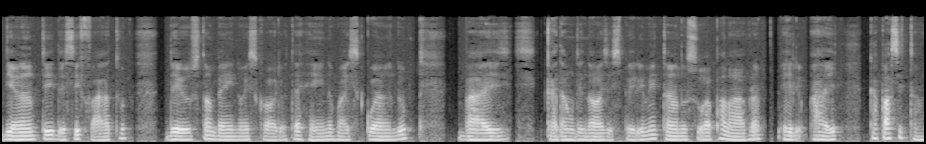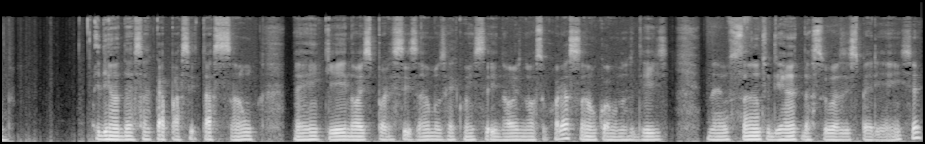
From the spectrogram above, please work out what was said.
Diante desse fato, Deus também não escolhe o terreno, mas quando vai cada um de nós experimentando Sua palavra, Ele vai capacitando. E diante dessa capacitação né, em que nós precisamos reconhecer em nós nosso coração, como nos diz né, o santo diante das suas experiências,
